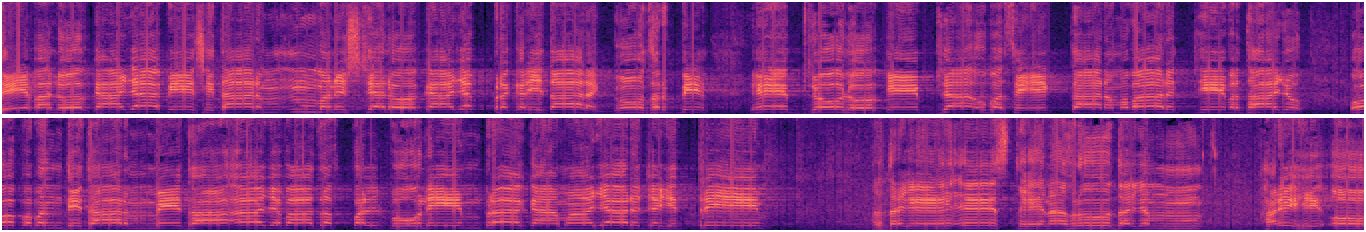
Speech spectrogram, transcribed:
देवलोकाय पेशितारं मनुष्यलोकाय प्रकरितारग्नो सर्वे एभ्यो लोकेभ्य उपसेक्तारमवारत्येवथायो ओपवन्दिधारं मेधाय वादः पल्पूलीं प्राकामाय रजयित्रे हृदये स्तेन हृदयम् हरिः ओ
